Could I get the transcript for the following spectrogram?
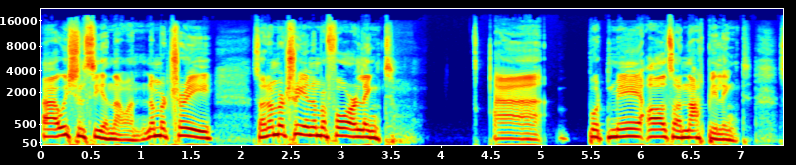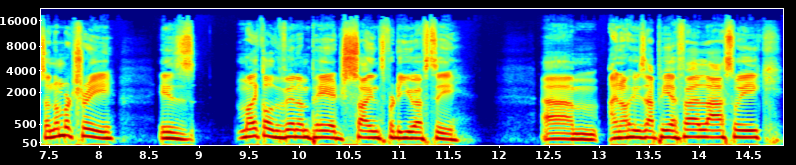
uh, we shall see in that one. Number three. So number three and number four are linked. Uh, but may also not be linked. So number three is Michael Venom Page signs for the UFC. Um, I know he was at PFL last week.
